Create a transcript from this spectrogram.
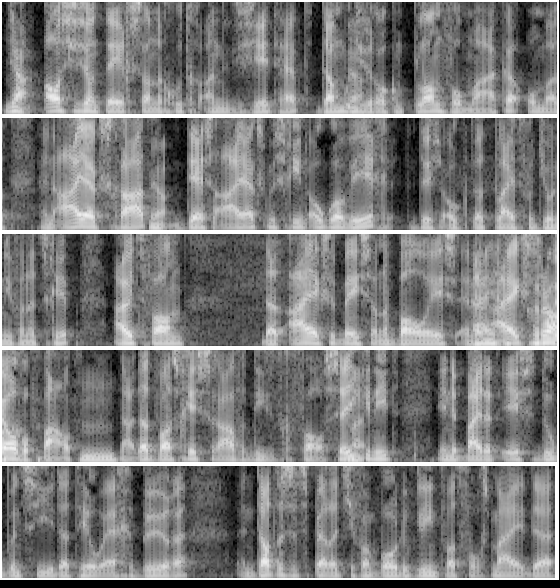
Ja, Als je zo'n tegenstander goed geanalyseerd hebt, dan moet Ja. je er ook een plan voor maken. Omdat, en Ajax gaat, Ja. des Ajax misschien ook wel weer, dus ook dat pleit voor Johnny van het Schip, uit van dat Ajax het meest aan de bal is en dat Ajax het spel bepaalt. Mhm. Nou, dat was gisteravond niet het geval. Zeker Nee. niet. In de, bij dat eerste doelpunt zie je dat heel erg gebeuren. En dat is het spelletje van Bodo Glimt, wat volgens mij de,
